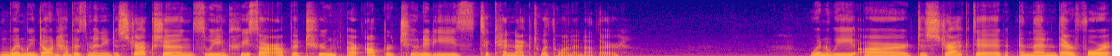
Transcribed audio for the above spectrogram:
When we don't have as many distractions, we increase our, opportun- our opportunities to connect with one another. When we are distracted, and then therefore,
